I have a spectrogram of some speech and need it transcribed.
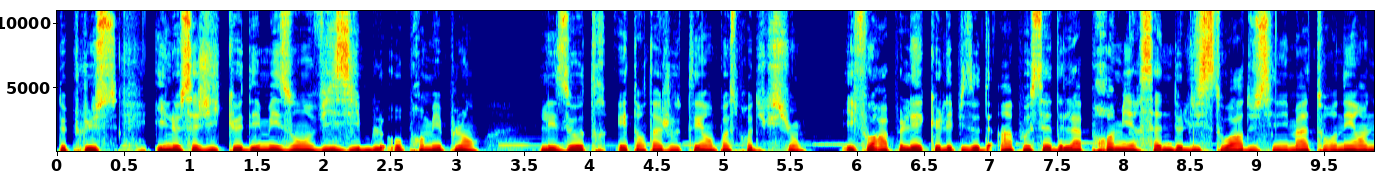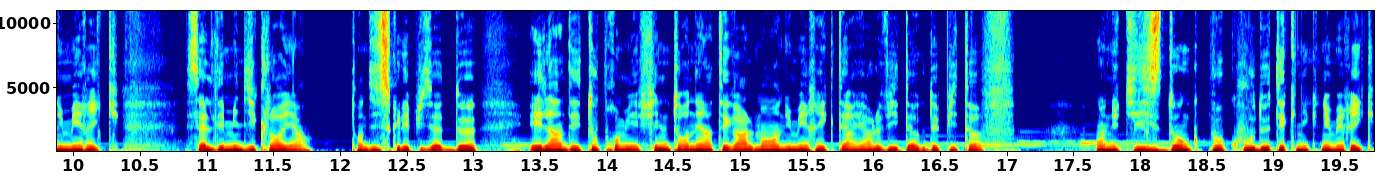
De plus, il ne s'agit que des maisons visibles au premier plan, les autres étant ajoutées en post-production. Il faut rappeler que l'épisode 1 possède la première scène de l'histoire du cinéma tournée en numérique, celle des midi-chloriens, tandis que l'épisode 2 est l'un des tout premiers films tournés intégralement en numérique derrière le vidoc de Pitoff. On utilise donc beaucoup de techniques numériques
